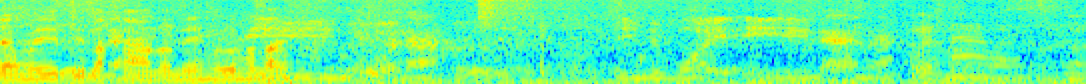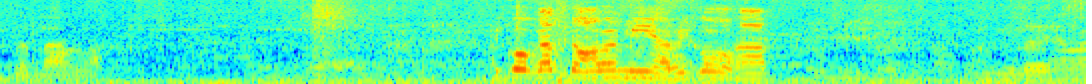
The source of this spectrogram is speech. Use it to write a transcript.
ยังไม่ได้ติดราคาตอนนี้ไม่รู้เท่าไหร่นู่นนะไอ้เดอะไวท์ไอ้หน้านะเปิดหน้าไว้เปิดหน้าว่ะพี่โก้ครับจอไม่มีอะพี่โก้ครับไม่มีเลยใช่ไหม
